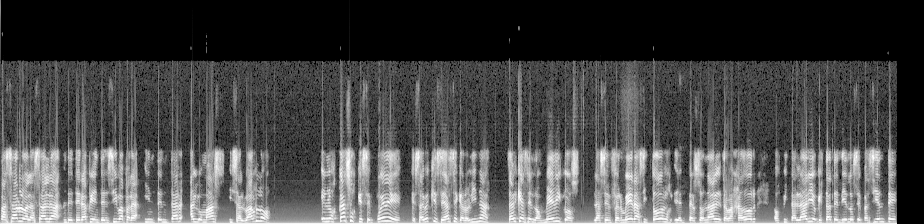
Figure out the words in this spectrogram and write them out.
pasarlo a la sala de terapia intensiva para intentar algo más y salvarlo, en los casos que se puede, ¿sabes qué se hace, Carolina? ¿Sabes qué hacen los médicos, las enfermeras y todo el personal, el trabajador hospitalario que está atendiendo a ese paciente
